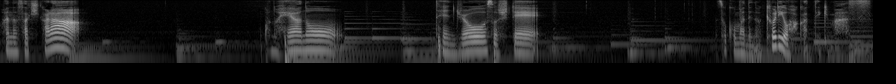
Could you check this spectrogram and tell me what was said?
鼻先からこの部屋の天井そしてそこまでの距離を測っていきます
